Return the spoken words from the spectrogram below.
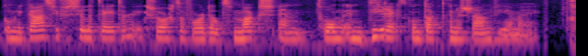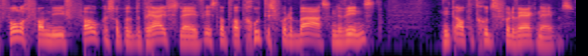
communicatiefacilitator. Ik zorg ervoor dat Max en Trong in direct contact kunnen staan via mij. Het gevolg van die focus op het bedrijfsleven is dat wat goed is voor de baas en de winst, niet altijd goed is voor de werknemers.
